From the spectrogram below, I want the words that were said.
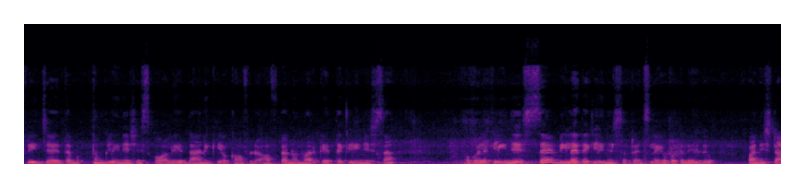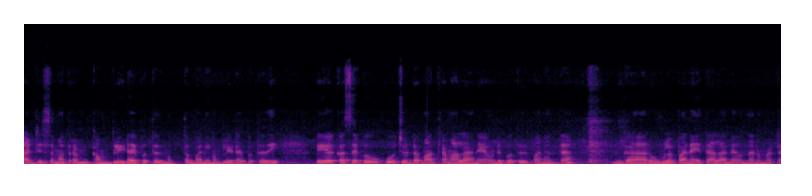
ఫ్రిడ్జ్ అయితే మొత్తం క్లీన్ చేసేసుకోవాలి. దానికి ఒక ఆఫ్టర్నూన్ వరకు అయితే క్లీన్ చేస్తాను ఒకవేళ క్లీన్ చేస్తే వీలైతే క్లీన్ చేస్తా ఫ్రెండ్స్ లేకపోతే లేదు. పని స్టార్ట్ చేస్తే మాత్రం కంప్లీట్ అయిపోతుంది. మొత్తం పని కంప్లీట్ అయిపోతుంది. ఇక కాసేపు కూర్చుంటే మాత్రం అలానే ఉండిపోతుంది పని అంతా ఇంకా రూమ్లో పని అయితే అలానే ఉందన్నమాట.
